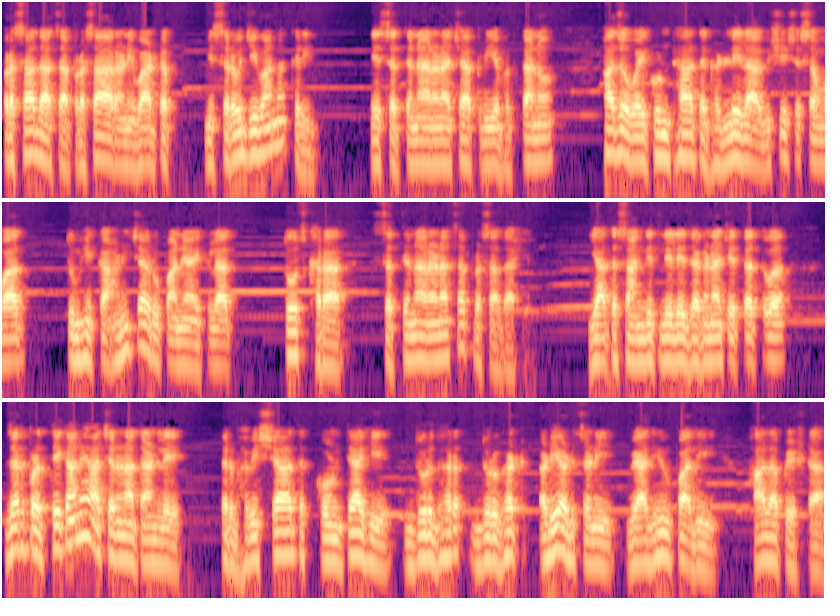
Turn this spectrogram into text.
प्रसादाचा प्रसार आणि वाटप मी सर्व जीवांना करीन. हे सत्यनारायणाच्या प्रिय भक्तानो हा जो वैकुंठात घडलेला विशेष संवाद तुम्ही कहाणीच्या रूपाने ऐकलात तोच खरा सत्यनारायणाचा प्रसाद आहे. यात सांगितलेले जगण्याचे तत्व जर प्रत्येकाने आचरणात आणले तर भविष्यात कोणत्याही दुर्धर दुर्घट अडीअडचणी व्याधी उपाधी हालापेष्टा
